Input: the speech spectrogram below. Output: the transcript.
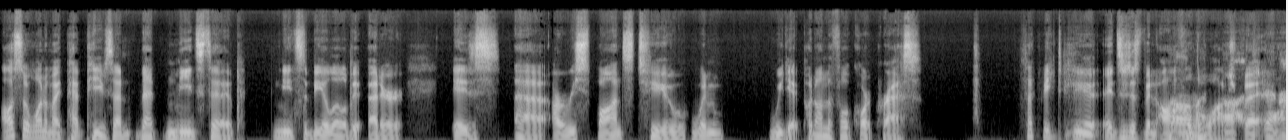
Also, one of my pet peeves that, that needs to needs to be a little bit better is uh, our response to when we get put on the full court press. it's just been awful Oh to watch, but yeah.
